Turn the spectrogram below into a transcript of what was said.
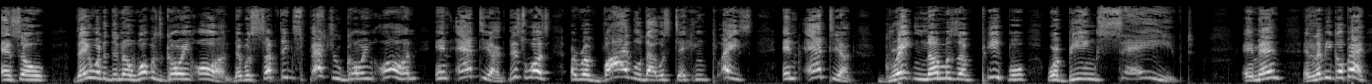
and so they wanted to know what was going on. There was something special going on in Antioch. This was a revival that was taking place in Antioch. Great numbers of people were being saved. Amen. And let me go back.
